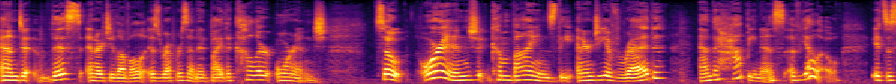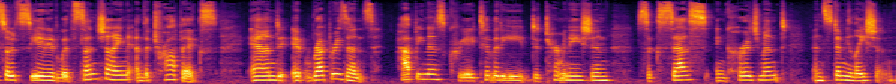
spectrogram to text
And this energy level is represented by the color orange. So, orange combines the energy of red and the happiness of yellow. It's associated with sunshine and the tropics, and it represents happiness, creativity, determination, success, encouragement, and stimulation.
